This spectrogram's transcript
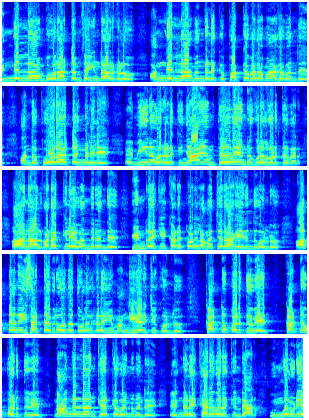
எங்கெல்லாம் போராட்டம் செய்கின்றார்களோ அங்கெல்லாம் எங்களுக்கு பக்கபலமாக வந்து அந்த போராட்டங்களிலே மீனவர்களுக்கு நியாயம் தேவை என்று குரல் கொடுத்தவர். ஆனால் வடக்கிலே வந்திருந்து இன்றைக்கு கடற்றொழில் அமைச்சராக இருந்து கொண்டு அத்தனை சட்டவிரோத தொழில்களையும் அங்கீகரித்து கொண்டு கட்டுப்படுத்துவேன் கட்டுப்படுத்துவேன். நாங்கள் தான் கேட்க வேண்டும் என்று எங்களை கருவறுக்கின்றார். உங்களுடைய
